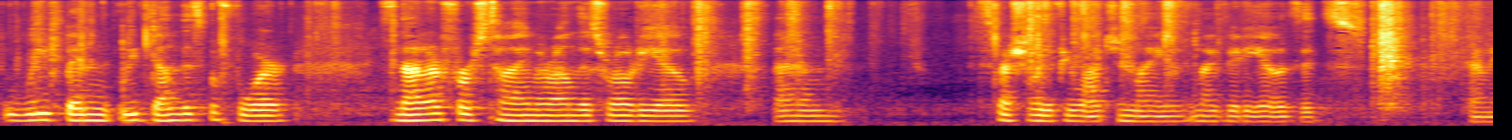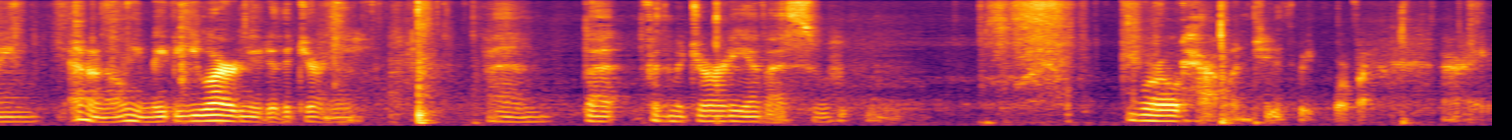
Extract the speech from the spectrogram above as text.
we've been, we've done this before. It's not our first time around this rodeo. Um, especially if you're watching my, my videos. It's, I mean, I don't know, maybe you are new to the journey. Um, but for the majority of us, world hat one, two, three, four, five. All right.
